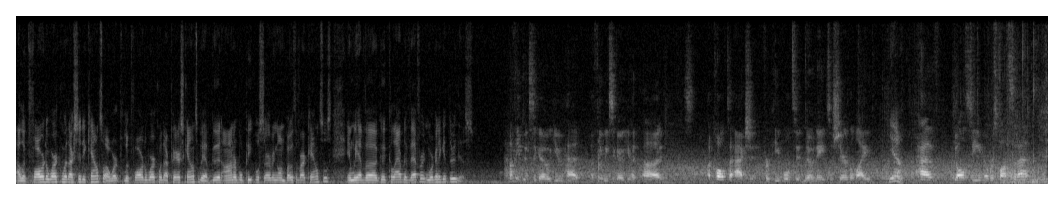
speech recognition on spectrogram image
I look forward to working with our city council. I work, look forward to working with our parish council. We have good, honorable people serving on both of our councils, and we have a good collaborative effort, and we're going to get through this. A few weeks ago, you had a few weeks ago you had uh, a call to action for people to donate to share the light. Yeah. Have y'all seen a response to that?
